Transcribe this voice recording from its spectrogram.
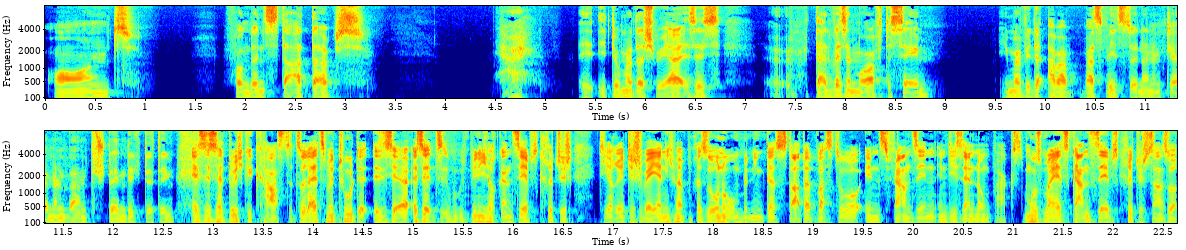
und von den Startups, ja, ich, ich tue mir das schwer. Es ist äh, teilweise more of the same. Immer wieder, aber was willst du in einem kleinen Land ständig, das Ding? Es ist halt durchgecastet. So leid es mir tut, es ist ja, es ist, jetzt bin ich auch ganz selbstkritisch. Theoretisch wäre ja nicht mehr Presono unbedingt das Startup, was du ins Fernsehen in die Sendung packst. Muss man jetzt ganz selbstkritisch sagen. So,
